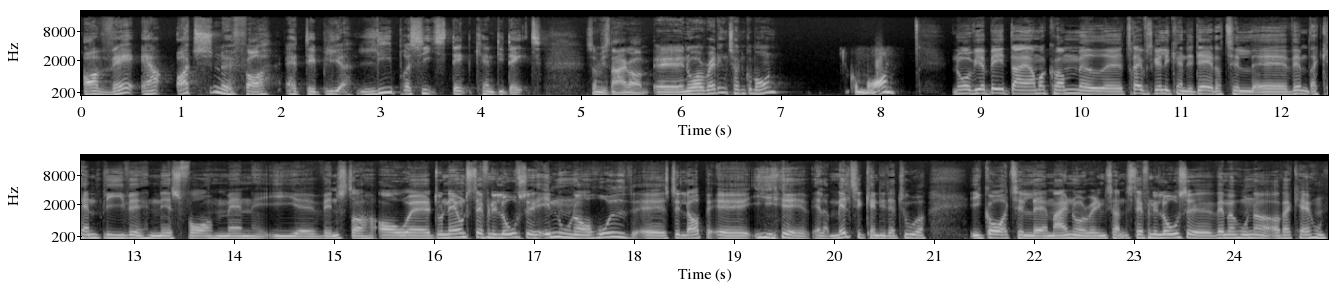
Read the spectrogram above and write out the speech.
Og hvad er oddsene for, at det bliver lige præcis den kandidat, som vi snakker om? Øh, Nora Reddington, godmorgen. Godmorgen. Nu har vi har bedt dig om at komme med øh, tre forskellige kandidater til, øh, hvem der kan blive næstformand i øh, Venstre. Og øh, du nævnte Stephanie Lose, inden hun overhovedet øh, stillede op øh, i, øh, eller meldte sit kandidatur i går til øh, Minor Reddington. Stephanie Lose, hvem er hun, og, og hvad kan hun?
